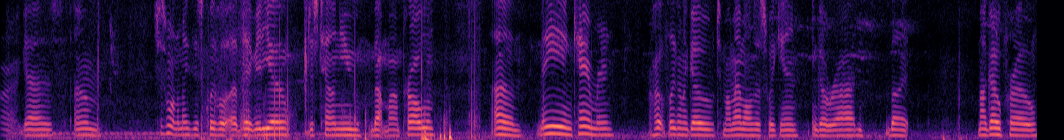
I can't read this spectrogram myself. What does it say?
Alright guys, um, just want to make this quick little update video, just telling you about my problem. Um, me and Cameron are hopefully going to go to my mama's this weekend and go ride, but my GoPro,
